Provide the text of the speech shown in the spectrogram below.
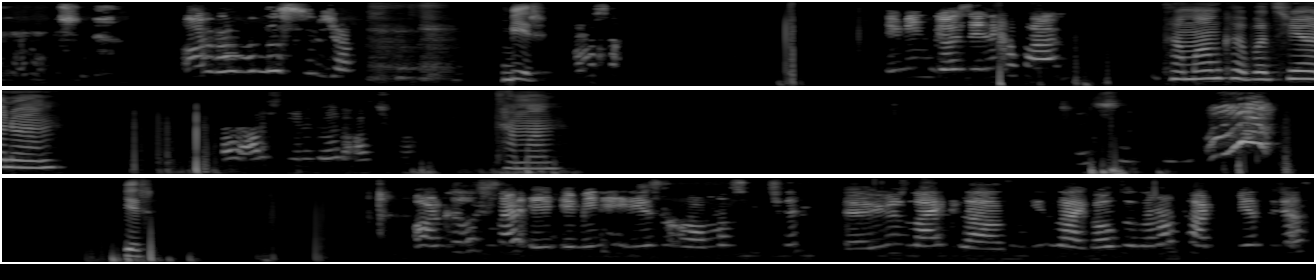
Ay ben bunu nasıl süreceğim? Bir. Ama sen... Emin gözlerini kapat. Tamam kapatıyorum. Ay aç diyene kadar açma. Tamam. Bir. Arkadaşlar e, Emin'in alması için e, 100 like lazım. 100 like olduğu zaman partiye atacağız.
